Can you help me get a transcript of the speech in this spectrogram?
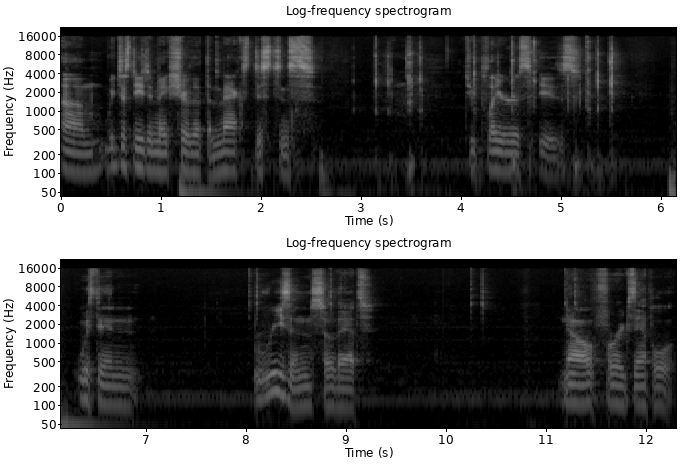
um, we just need to make sure that the max distance to players is within reason so that now, for example,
